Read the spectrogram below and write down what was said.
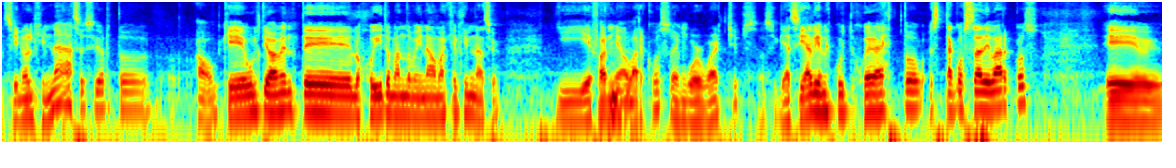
Si no el gimnasio, ¿cierto? Aunque últimamente los jueguitos me han dominado más que el gimnasio. Y he farmeado barcos en World Warships. Así que si alguien escucha, juega esto, esta cosa de barcos, eh,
